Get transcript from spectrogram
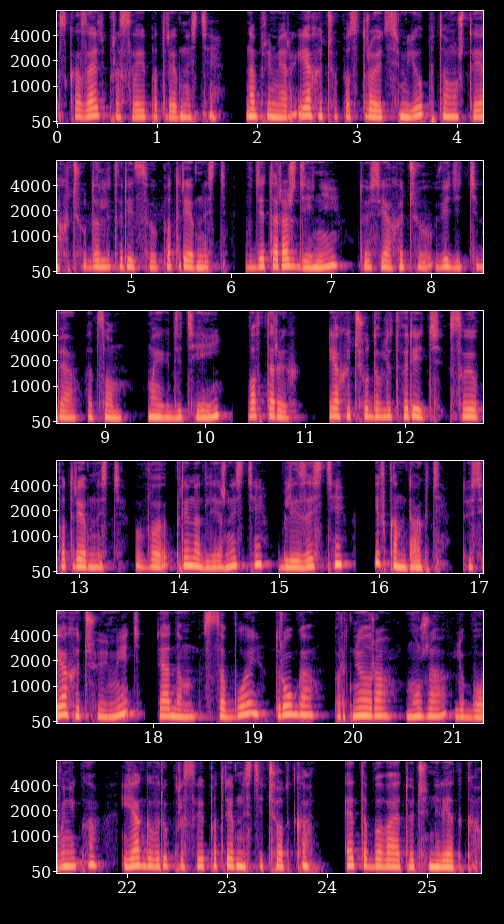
сказать про свои потребности. Например, я хочу построить семью, потому что я хочу удовлетворить свою потребность в деторождении, то есть я хочу видеть тебя отцом моих детей. Во-вторых, я хочу удовлетворить свою потребность в принадлежности, близости и в контакте. То есть я хочу иметь рядом с собой друга, партнера, мужа, любовника. я говорю про свои потребности четко. Это бывает очень редко.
